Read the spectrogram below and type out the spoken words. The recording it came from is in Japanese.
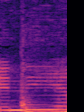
Bendy.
